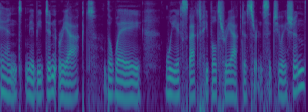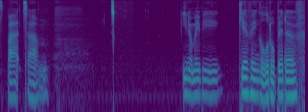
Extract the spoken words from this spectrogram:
and maybe didn't react the way we expect people to react to certain situations, but, um, you know, maybe giving a little bit of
